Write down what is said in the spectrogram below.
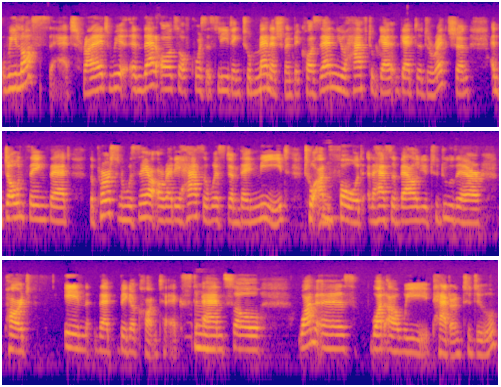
we lost that, right? We and that also, of course, is leading to management because then you have to get get the direction and don't think that the person who's there already has the wisdom they need to mm. unfold and has the value to do their part in that bigger context. Mm. And so, one is what are we patterned to do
